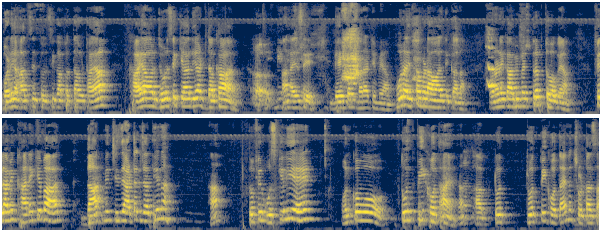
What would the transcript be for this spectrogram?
बड़े हाथ से तुलसी का पत्ता उठाया खाया और ज़ोर से क्या दिया? डकार। हाँ ऐसे देखकर मराठी में हम पूरा इतना बड़ा आवाज़ निकाला। उन्होंने कहा अभी मैं तृप्त हो गया। फिर अभी खाने के बाद दांत में चीज़ें अटक जाती है ना? हाँ तो फिर उसके लिए उनको वो टूथ पिक होता है हाँ टूथ टूथ पिक होता है ना छोटा सा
